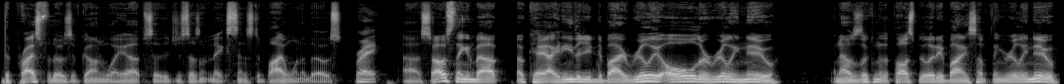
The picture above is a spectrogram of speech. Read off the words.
the price for those have gone way up. So it just doesn't make sense to buy one of those. Right. Uh, so I was thinking about okay, I can either need to buy really old or really new, and I was looking at the possibility of buying something really new.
